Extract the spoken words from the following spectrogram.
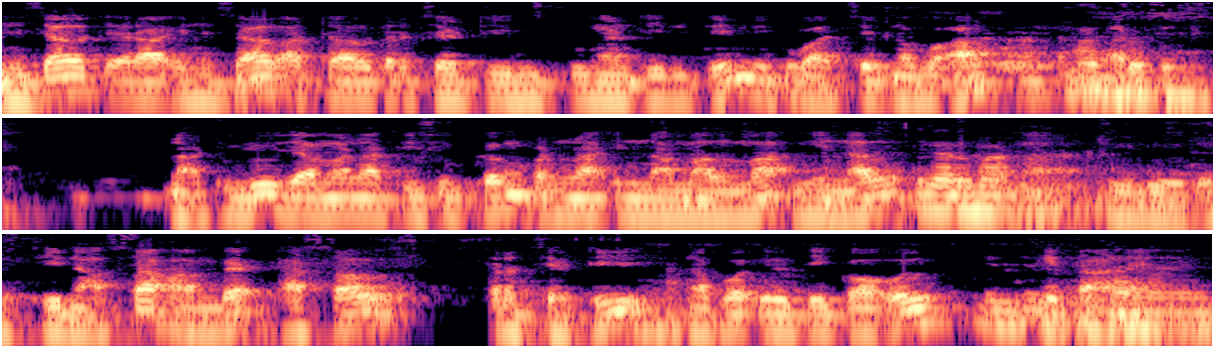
enzal, cara enzal adalah terjadi hubungan intim itu wajib nopo Nah dulu zaman Nabi Sugeng pernah innamal ma minal ma dulu terus dinasah sampai asal terjadi nopo iltikoul kitane.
